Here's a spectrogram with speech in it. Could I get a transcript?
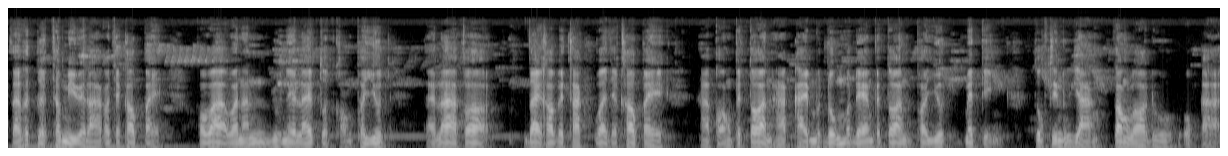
แต่ถ้าเกิดถ้ามีเวลาก็จะเข้าไป เพราะว่าวันนั้นอยู่ในไลฟ์สดของพยุทธ์แต่ล่าก็ได้เข้าไปทักว่าจะเข้าไปหาของไปต้อนหาไข่มดดงมดแดงไปต้อนพยุทธ์แม่ติ่ง ทุกสิ่งทุกอย่างต้องรอดูโอกาส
